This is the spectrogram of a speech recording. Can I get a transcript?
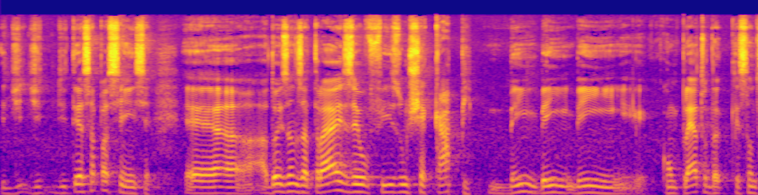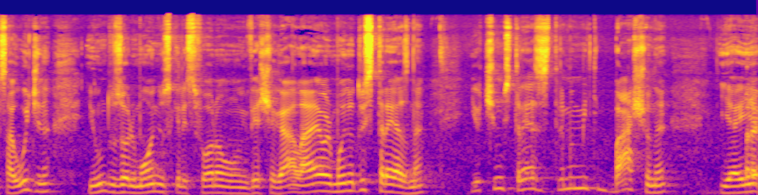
De, de, de ter essa paciência. É, há dois anos atrás eu fiz um check-up bem, bem, bem completo da questão de saúde, né? E um dos hormônios que eles foram investigar lá é o hormônio do estresse, né? E eu tinha um estresse extremamente baixo, né? E aí Para a-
